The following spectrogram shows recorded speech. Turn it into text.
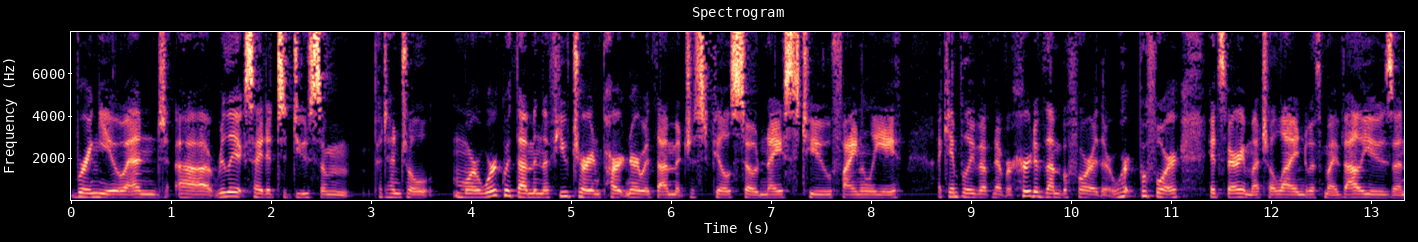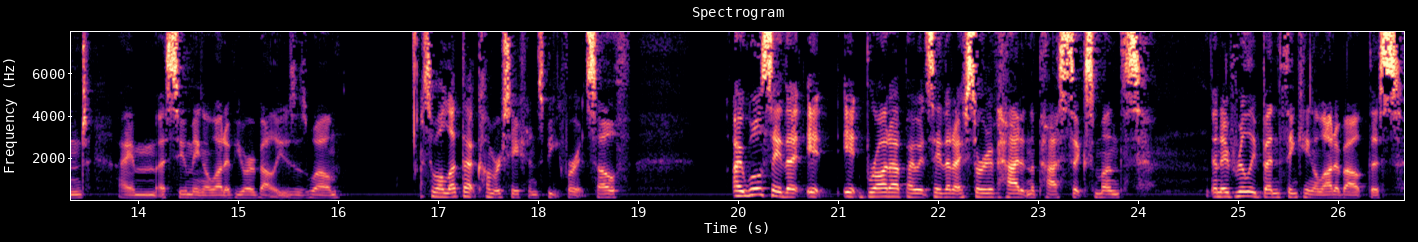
bring you and uh, really excited to do some potential more work with them in the future and partner with them. It just feels so nice to finally I can't believe I've never heard of them before or their work before. It's very much aligned with my values, and I'm assuming a lot of your values as well. So I'll let that conversation speak for itself. I will say that it it brought up, I would say that I've sort of had in the past six months, and I've really been thinking a lot about this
